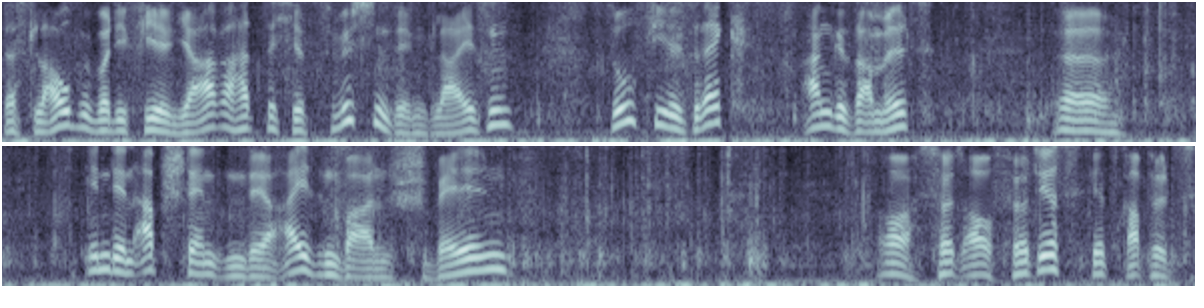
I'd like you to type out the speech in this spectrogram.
das Laub über die vielen Jahre hat sich hier zwischen den Gleisen so viel Dreck angesammelt äh, in den Abständen der Eisenbahnschwellen, Oh, es hört auf. Hört ihr es? Jetzt rappelt's.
